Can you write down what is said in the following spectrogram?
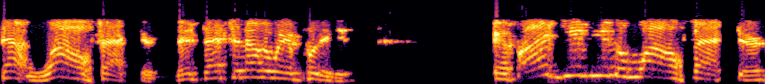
that wow factor. That, that's another way of putting it. If I give you the wow factor,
